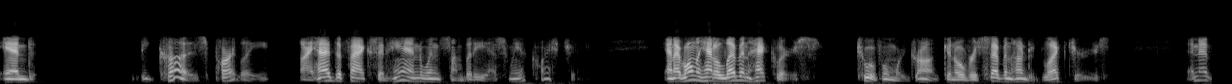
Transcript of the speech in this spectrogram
And because partly I had the facts at hand when somebody asked me a question. And I've only had 11 hecklers, two of whom were drunk, and over 700 lectures. And that,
